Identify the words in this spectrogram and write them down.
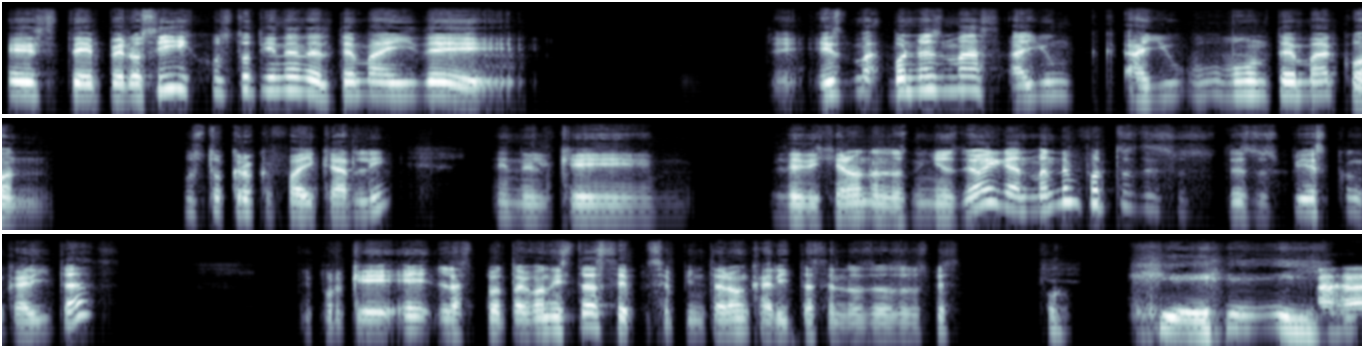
Este, pero sí, justo tienen el tema ahí de, de- es más, bueno, es más, hay un, hay, hubo un tema con, justo creo que fue iCarly, en el que le dijeron a los niños de, oigan, manden fotos de sus, de sus pies con caritas, porque eh, las protagonistas se, se pintaron caritas en los dedos de los pies. ¿Qué? Ajá,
